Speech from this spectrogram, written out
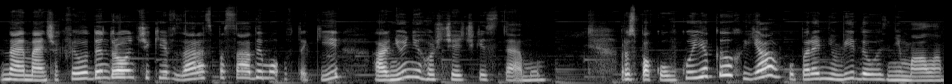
Найменших філодендрончиків зараз посадимо в такі гарнюні горщички з тему, розпаковку яких я в попередньому відео знімала.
